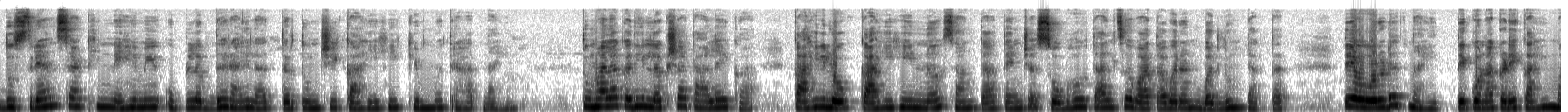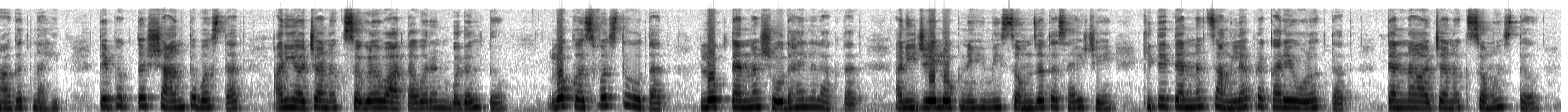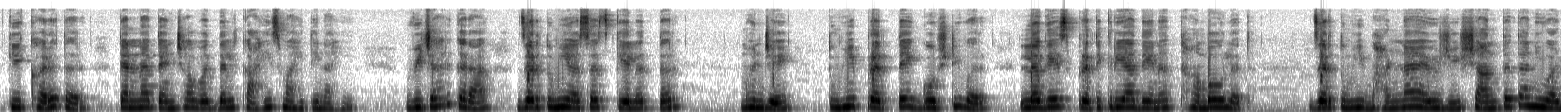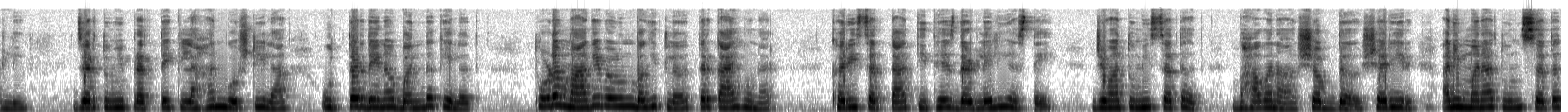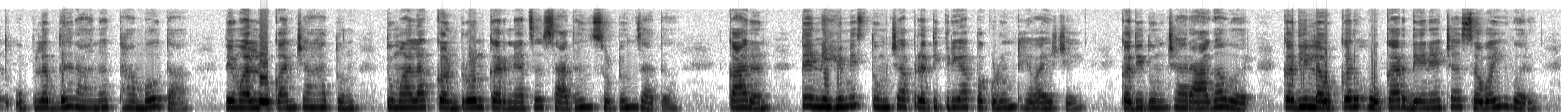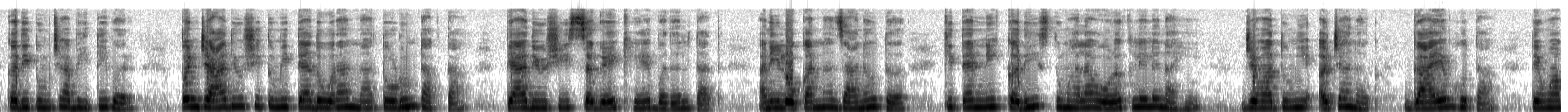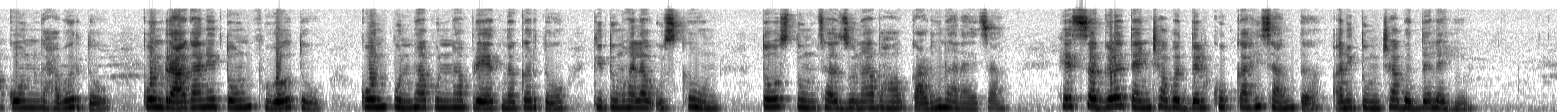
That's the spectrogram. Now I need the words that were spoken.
दुसऱ्यांसाठी नेहमी उपलब्ध राहिलात तर तुमची काहीही किंमत राहत नाही. तुम्हाला कधी लक्षात आलंय का? काही लोक काहीही न सांगता त्यांच्या स्वभोवतालचं वातावरण बदलून टाकतात. ते ओरडत नाहीत ते कोणाकडे काही मागत नाहीत ते फक्त शांत बसतात आणि अचानक सगळं वातावरण बदलतं. लोक अस्वस्थ होतात लोक त्यांना शोधायला लागतात आणि जे लोक नेहमी समजत असायचे की ते त्यांना चांगल्या प्रकारे ओळखतात त्यांना अचानक समजतं की खरं तर त्यांना त्यांच्याबद्दल काहीच माहिती नाही. विचार करा जर तुम्ही असंच केलं तर? म्हणजे तुम्ही प्रत्येक गोष्टीवर लगेच प्रतिक्रिया देणं थांबवलं जर तुम्ही भांडण्याऐवजी शांतता निवडली जर तुम्ही प्रत्येक लहान गोष्टीला उत्तर देणं बंद केलं थोडं मागे वळून बघितलं तर काय होणार? खरी सत्ता तिथेच दडलेली असते जेव्हा तुम्ही सतत भावना शब्द शरीर आणि मनातून सतत उपलब्ध राहणं थांबवता तेव्हा लोकांच्या हातून तुम्हाला कंट्रोल करण्याचं साधन सुटून जातं. कारण ते नेहमीच तुमच्या प्रतिक्रिया पकडून ठेवायचे. कधी तुमच्या रागावर कधी लवकर होकार देण्याच्या सवयीवर कधी तुमच्या भीतीवर. पण ज्या दिवशी तुम्ही त्या दोरांना तोडून टाकता त्या दिवशी सगळे खेळ बदलतात आणि लोकांना जाणवतं की त्यांनी कधीच तुम्हाला ओळखलेलं नाही. जेव्हा तुम्ही अचानक गायब होता तेव्हा कोण घाबरतो? कोण रागाने तोंड फुगवतो? कोण पुन्हा पुन्हा प्रयत्न करतो की तुम्हाला उचकवून तोच तुमचा जुना भाव काढून आणायचा? हे सगळं त्यांच्याबद्दल खूप काही सांगतं आणि तुमच्याबद्दलही.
